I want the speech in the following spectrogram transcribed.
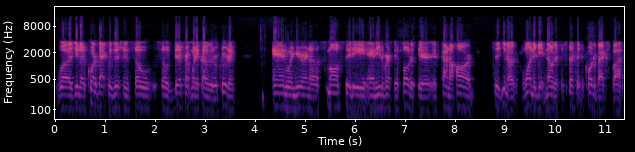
was you know the quarterback position is so so different when it comes to recruiting, and when you're in a small city and University of Florida's here, it's kind of hard to you know one to get noticed, especially at the quarterback spot.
